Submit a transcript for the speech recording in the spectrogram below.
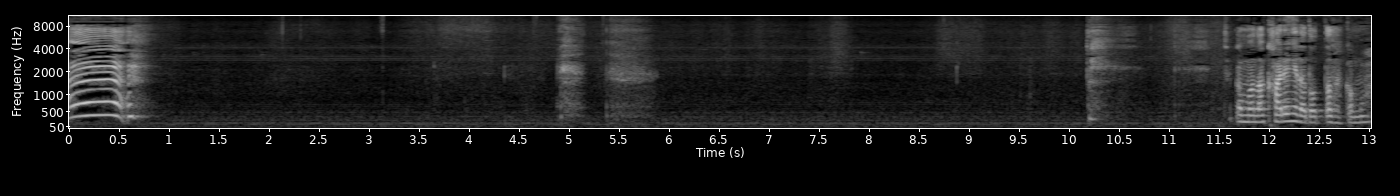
음. 잠깐만 나 가랭이다 넣었다 잠깐만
